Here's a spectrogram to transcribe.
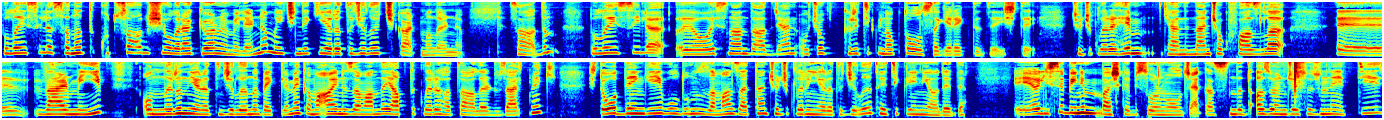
Dolayısıyla sanatı kutsal bir şey olarak görmemelerini ama içindeki yaratıcılığı çıkartmalarını sağladım. Dolayısıyla e, o esnada Adrian o çok kritik bir nokta olsa gerek dedi. İşte çocuklara hem kendinden çok fazla e, vermeyip onların yaratıcılığını beklemek ama aynı zamanda yaptıkları hataları düzeltmek. İşte o dengeyi bulduğunuz zaman zaten çocukların yaratıcılığı tetikleniyor dedi. E, Alice benim başka bir sorum olacak. Aslında az önce sözünü ettiği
